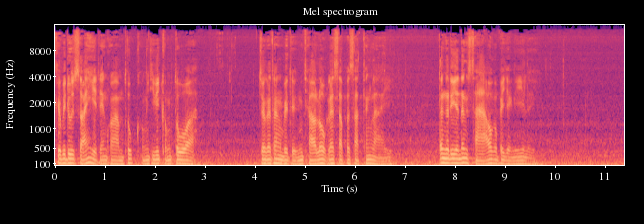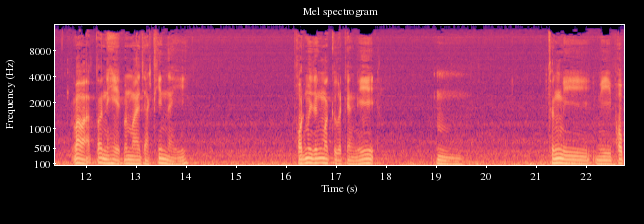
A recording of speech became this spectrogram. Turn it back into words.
คือไปดูสาเหตุแห่งความทุกข์ของชีวิตของตัวจนกระทั่งไปถึงชาวโลกและสรรพสัตว์ทั้งหลาย ตั้งเรียนตั้งสาวกันไปอย่างนี้เลย ว่าต้นเหตุมันมาจากที่ไหน ผลมันถึงมาเกิดอย่างนี้ อืม ถึงมีมีภพ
